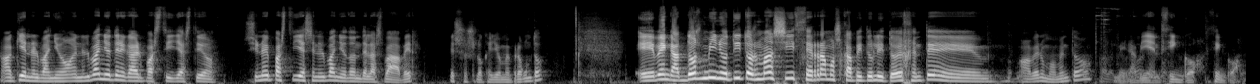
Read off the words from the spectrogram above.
Aquí en el baño. En el baño tiene que haber pastillas, tío. Si no hay pastillas en el baño, ¿dónde las va a haber? Eso es lo que yo me pregunto. Eh, venga, dos minutitos más y cerramos capitulito, eh, gente. A ver, un momento. Mira, bien, cinco, cinco.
